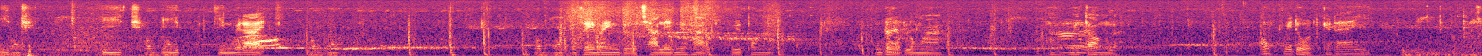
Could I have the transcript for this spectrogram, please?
eat eat eat กินไม่ได้ โอเคแม่งเดี๋ยวชาเลนจ์ไม่ผ่านคือต้องโดดลงมาไม่ต้องเหรอเอ้าไม่โดดก็ได้ โอเค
